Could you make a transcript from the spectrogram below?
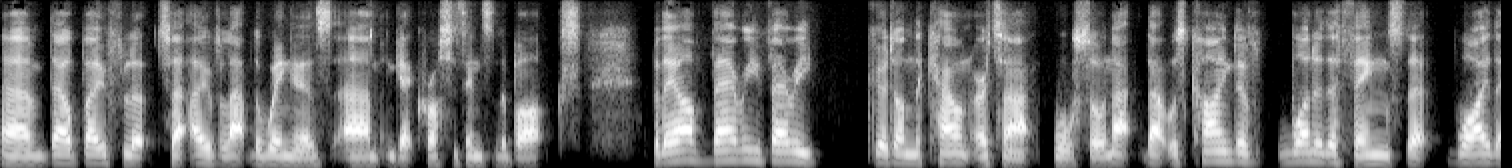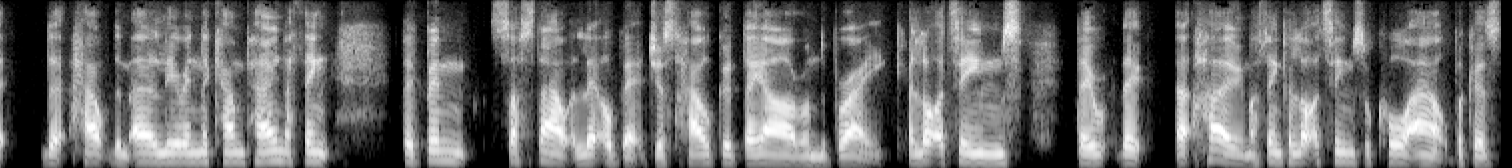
Um, they'll both look to overlap the wingers um, and get crosses into the box. But they are very, very good on the counter attack, Walsall. And that, that was kind of one of the things that why that that helped them earlier in the campaign. I think they've been sussed out a little bit just how good they are on the break. A lot of teams they they at home, I think a lot of teams were caught out because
